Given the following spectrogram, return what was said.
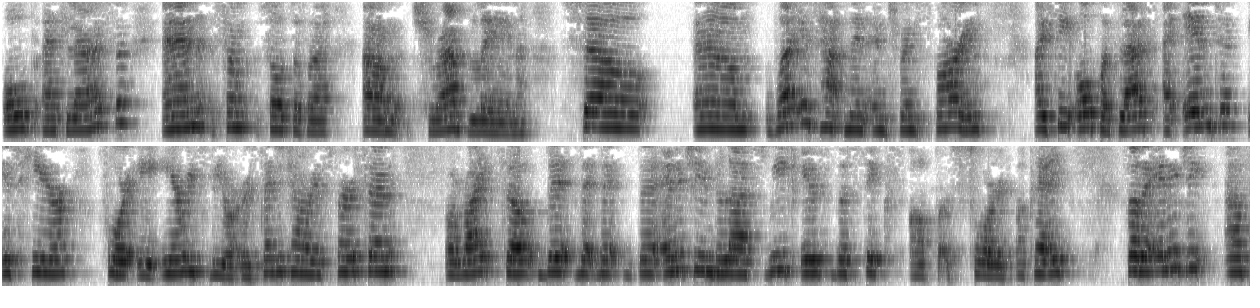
hope at last, and some sort of a um, traveling. So, um, what is happening and transpiring? I see hope at last. An end is here for a Aries, Leo, or Sagittarius person All right. So the, the, the, the energy in the last week is the six of sword. Okay. So the energy of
